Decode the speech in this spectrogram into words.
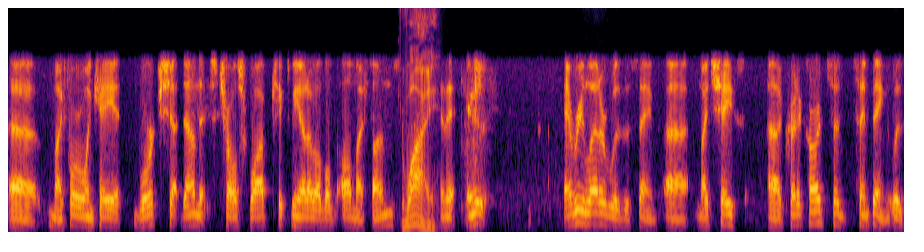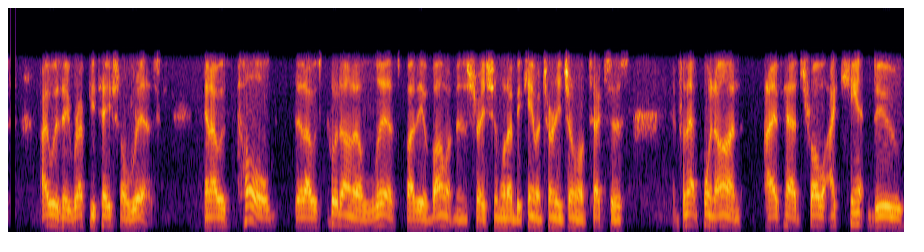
uh, my 401k at work shut down. That Charles Schwab kicked me out of all, all my funds. Why? And, it, and it, every letter was the same. Uh, my Chase uh, credit card said the same thing. It was I was a reputational risk, and I was told that I was put on a list by the Obama administration when I became Attorney General of Texas. And from that point on, I've had trouble. I can't do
